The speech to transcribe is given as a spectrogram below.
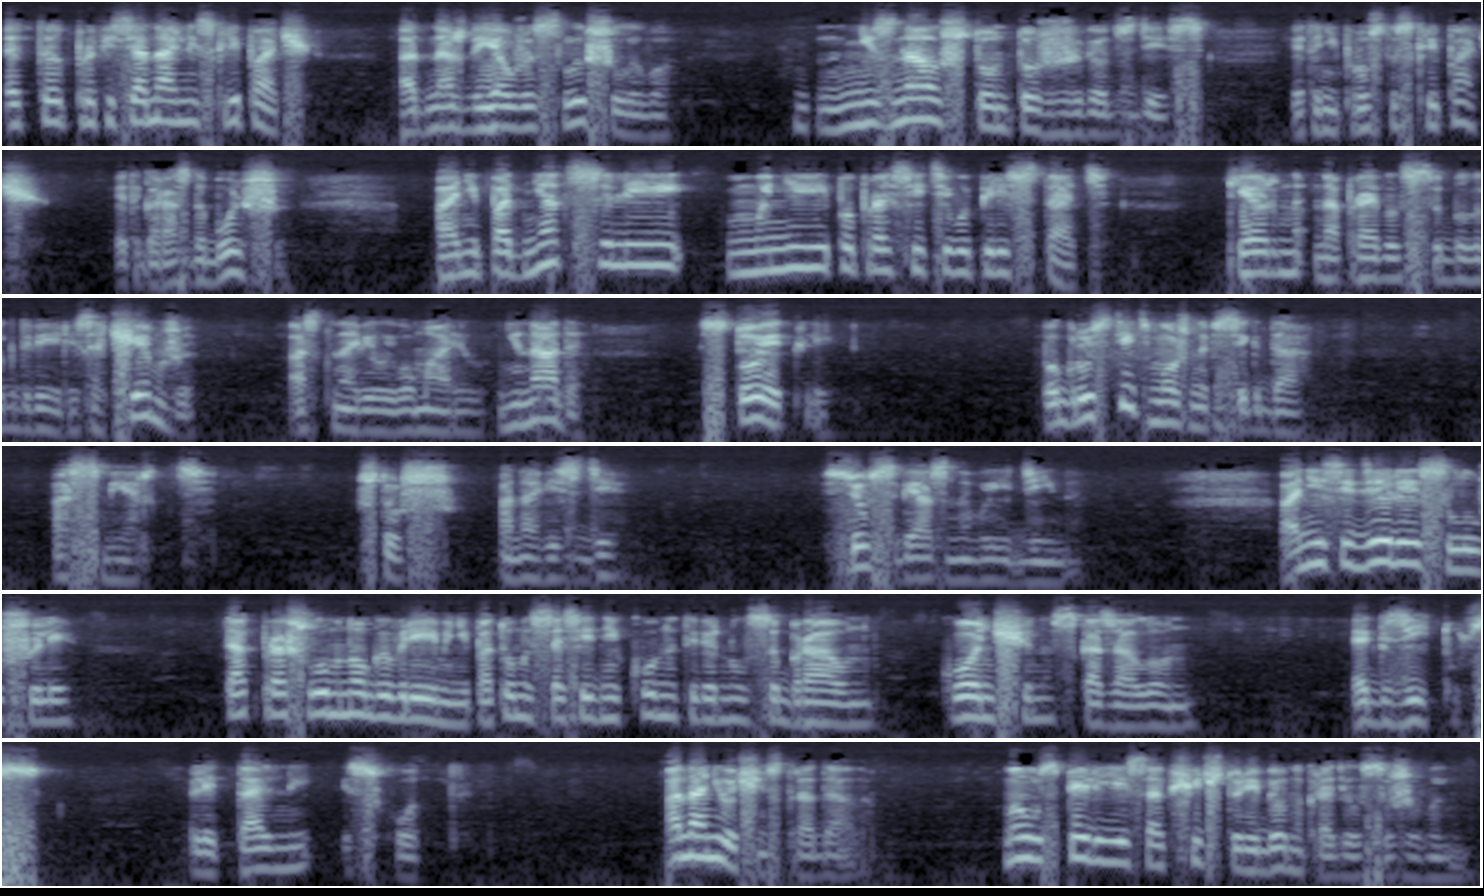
«Это профессиональный скрипач. Однажды я уже слышал его. Не знал, что он тоже живет здесь. Это не просто скрипач, это гораздо больше. А не подняться ли мне и попросить его перестать?» Керн направился было к двери. «Зачем же?» — остановил его Марил. «Не надо. Стоит ли? Погрустить можно всегда. А смерть? Что ж, она везде. Все связано воедино. Они сидели и слушали. Так прошло много времени. Потом из соседней комнаты вернулся Браун. «Кончено», — сказал он. «Экзитус». Летальный исход. Она не очень страдала. Мы успели ей сообщить, что ребенок родился живым.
